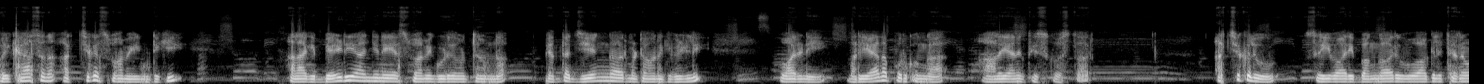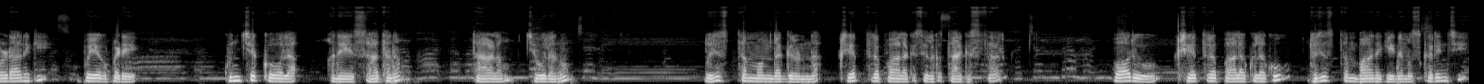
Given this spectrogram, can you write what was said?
వైఖాసన అర్చక స్వామి ఇంటికి అలాగే బేడి ఆంజనేయ స్వామి గుడి వద్ద ఉన్న పెద్ద జియంగారు మఠానికి వెళ్ళి వారిని మర్యాదపూర్వకంగా ఆలయానికి తీసుకొస్తారు అర్చకులు శ్రీవారి బంగారు వాకిలి తెరవడానికి ఉపయోగపడే కుంచెకోల అనే సాధనం తాళం చెవులను ధ్వజస్తంభం దగ్గరున్న క్షేత్రపాలక శిలకు తాకిస్తారు. వారు క్షేత్రపాలకులకు ధ్వజస్తంభానికి నమస్కరించి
